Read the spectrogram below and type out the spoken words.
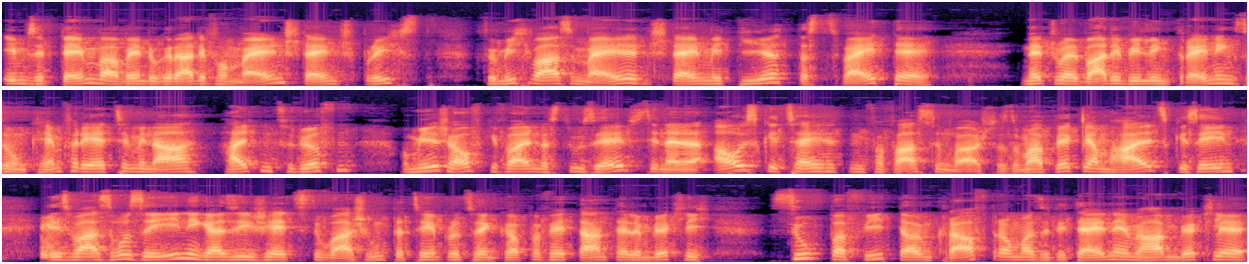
im September, wenn du gerade vom Meilenstein sprichst, für mich war es ein Meilenstein mit dir, das zweite Natural Bodybuilding Trainings und Kämpferdiät-Seminar halten zu dürfen. Und mir ist aufgefallen, dass du selbst in einer ausgezeichneten Verfassung warst. Also man hat wirklich am Hals gesehen, es war so sehnig, also ich schätze, du warst unter 10% Körperfettanteil und wirklich super fit da im Kraftraum. Also die Teilnehmer haben wirklich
